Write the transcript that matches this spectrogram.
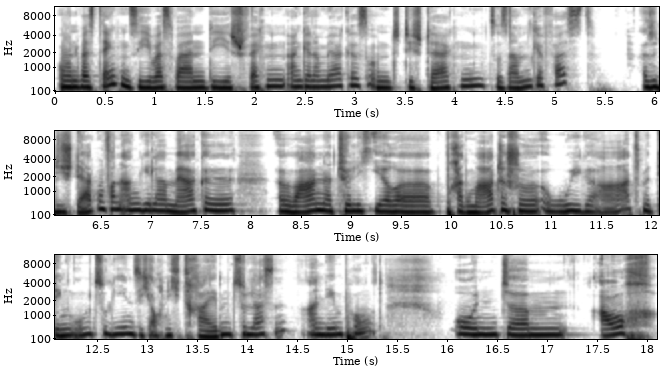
Und was denken Sie, was waren die Schwächen Angela Merkels und die Stärken zusammengefasst? Also die Stärken von Angela Merkel äh, waren natürlich ihre pragmatische, ruhige Art, mit Dingen umzugehen, sich auch nicht treiben zu lassen an dem Punkt. Und ähm, auch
